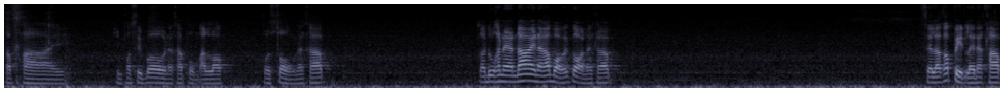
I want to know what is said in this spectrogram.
supply impossible นะครับผม unlock กดส่งนะครับ เราดูคะแนนได้นะ บอกไว้ก่อนนะครับ เสร็จแล้วก็ปิดเลยนะครับ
